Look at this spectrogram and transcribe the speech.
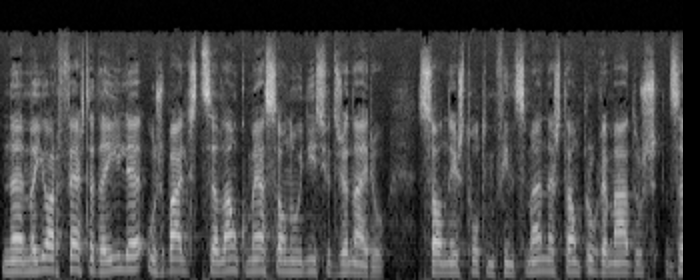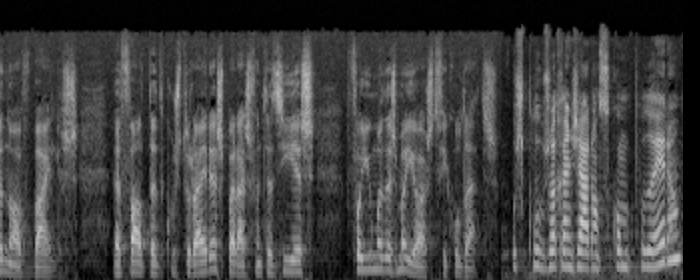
Na maior festa da ilha, os bailes de salão começam no início de janeiro. Só neste último fim de semana estão programados 19 bailes. A falta de costureiras para as fantasias foi uma das maiores dificuldades. Os clubes arranjaram-se como puderam.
